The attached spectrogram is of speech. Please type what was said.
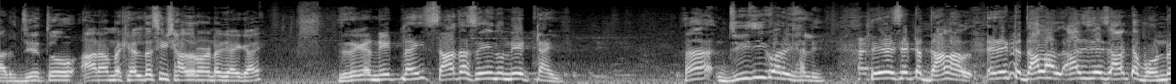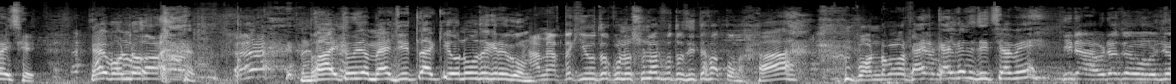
আর যেহেতু আর আমরা খেলতেছি সাধারণ একটা জায়গায়। যে জায়গায় নেট নাই সাদ আছে কিন্তু নেট নাই। হ্যাঁ জি জি করে খালি। হচ্ছে একটা দালাল এটা একটা দালাল আর যে আরেকটা ভন্ড হয়েছে। হ্যাঁ ভন্ড ভাই তুমি যে ম্যাচ জিতলা কি অনুভূতি কীরকম? আমি একটা কিউ তো কোনো সোনার মতো দিতে পারতো না। হ্যাঁ। বন্ড কাল যে জিতছি আমি? কিরা ওইটা যে ওই যে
